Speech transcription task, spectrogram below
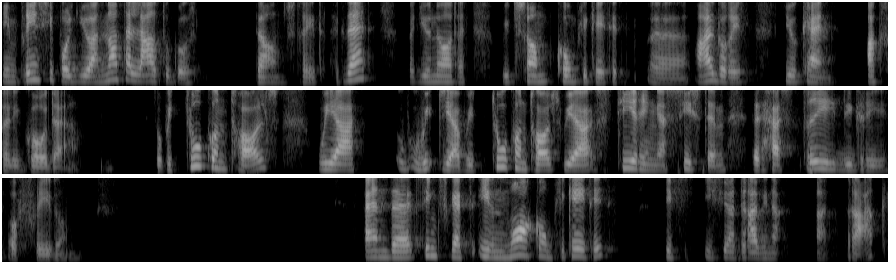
in principle, you are not allowed to go down straight like that, but you know that with some complicated uh, algorithm, you can actually go there. So, with two controls, we are we, yeah, with two controls, we are steering a system that has three degree of freedom. And uh, things get even more complicated if, if you are driving a, a truck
